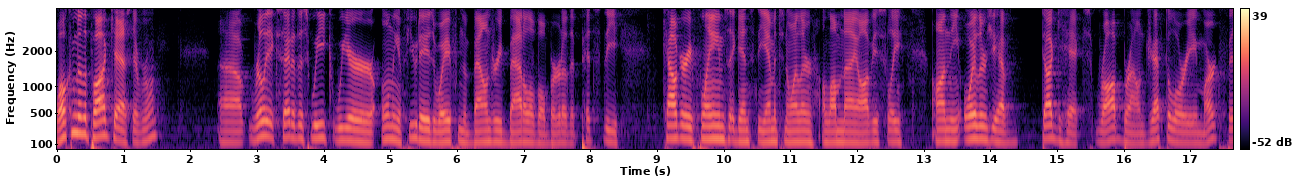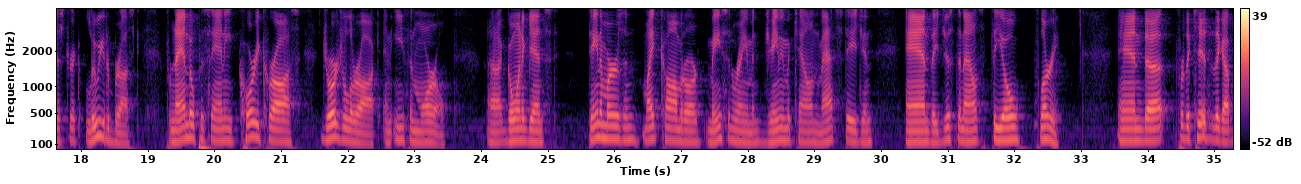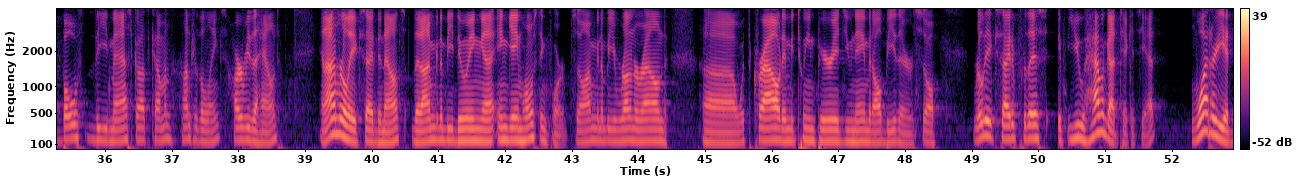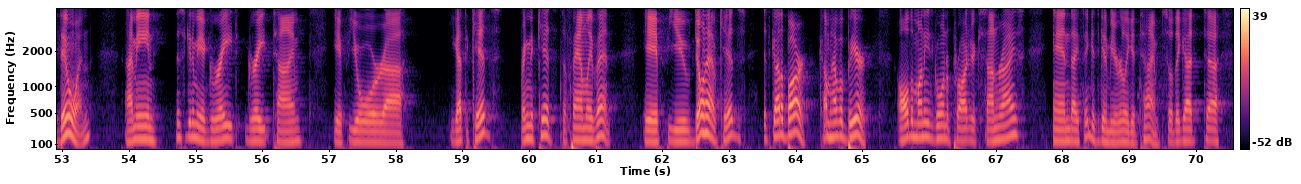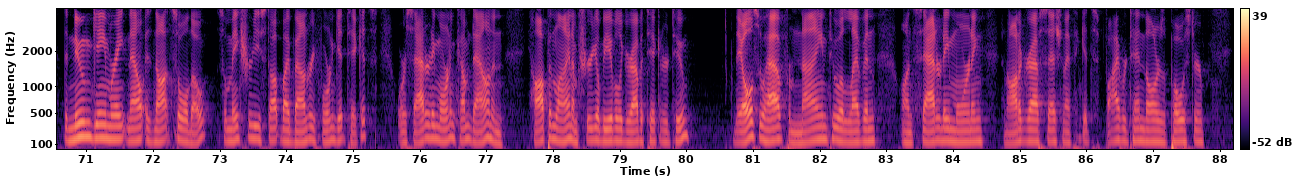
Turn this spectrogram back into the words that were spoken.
Welcome to the podcast, everyone. Uh, really excited this week. We are only a few days away from the boundary battle of Alberta that pits the Calgary Flames against the Edmonton Oiler alumni, obviously. On the Oilers, you have Doug Hicks, Rob Brown, Jeff Deslauriers, Mark Fistric, Louie DeBrusk, Fernando Pisani, Corey Cross, Georges Laraque, and Ethan Moreau uh, going against Dana Murzyn, Mike Commodore, Mason Raymond, Jamie Macoun, Matt Stajan, and they just announced Theo Fleury. And uh, for the kids, they got both the mascots coming Hunter the Lynx, Harvey the Hound. And I'm really excited to announce that I'm going to be doing uh, in game hosting for it. So I'm going to be running around uh, with the crowd in between periods, you name it, I'll be there. So really excited for this. If you haven't got tickets yet, what are you doing? I mean, this is going to be a great, great time. If you're, uh, you got the kids, bring the kids. It's a family event. If you don't have kids, it's got a bar. Come have a beer. All the money's going to Project Sunrise, and I think it's going to be a really good time. So they got uh, the noon game right now is not sold out. So make sure you stop by Boundary Ford and get tickets, or Saturday morning come down and hop in line. I'm sure you'll be able to grab a ticket or two. They also have from 9 to 11 on Saturday morning, an autograph session. I think it's five or ten dollars a poster,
